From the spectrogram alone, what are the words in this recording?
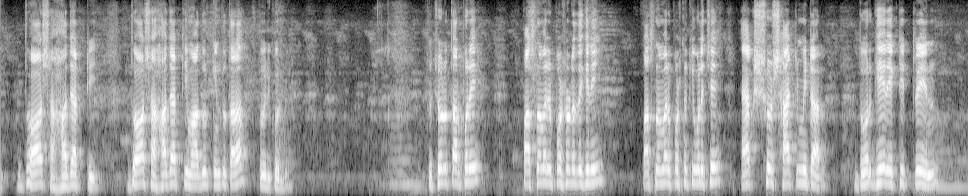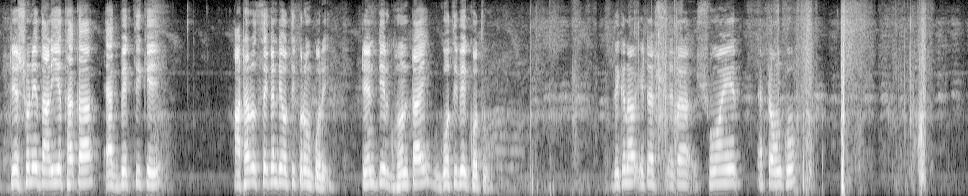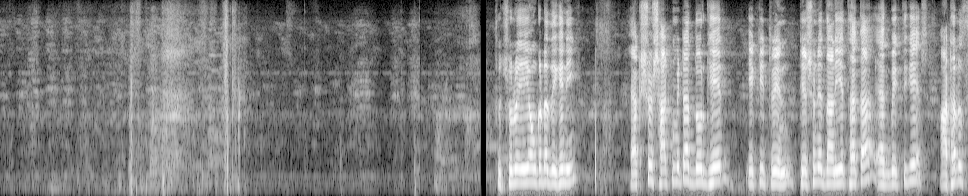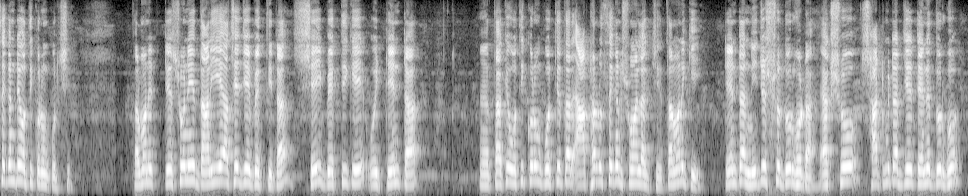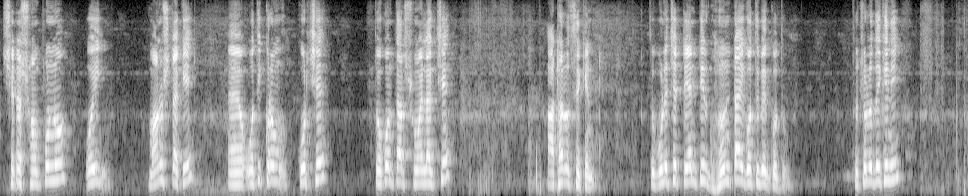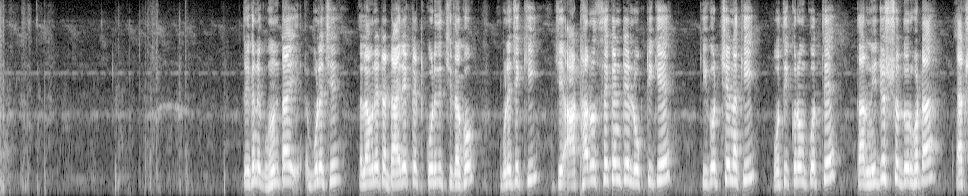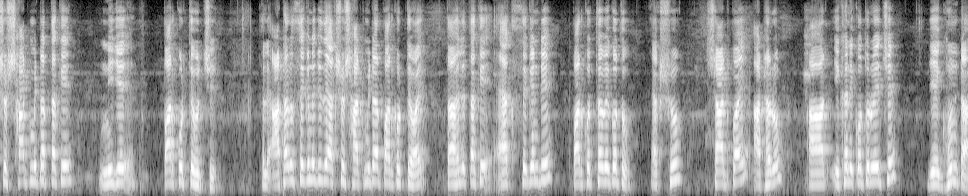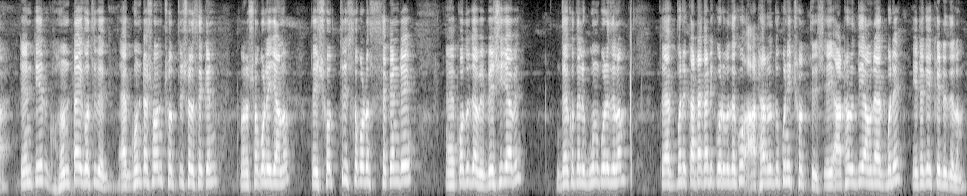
দশ হাজারটি। দশ হাজারটি মাদুর কিন্তু তারা তৈরি করবে। তো চলো তারপরে পাঁচ নম্বরের প্রশ্নটা দেখে নিই। পাঁচ নম্বরের প্রশ্ন কি বলেছে? একশো ষাট মিটার দৈর্ঘ্যের একটি ট্রেন স্টেশনে দাঁড়িয়ে থাকা এক ব্যক্তিকে আঠারো সেকেন্ডে অতিক্রম করে। ট্রেনটির ঘন্টায় গতিবেগ কত? দেখে নাও, এটা এটা সময়ের একটা অঙ্ক। তো চলো এই অঙ্কটা দেখে নিই। একশো ষাট মিটার দৈর্ঘ্যের একটি ট্রেন স্টেশনে দাঁড়িয়ে থাকা এক ব্যক্তিকে আঠারো সেকেন্ডে অতিক্রম করছে। তার মানে স্টেশনে দাঁড়িয়ে আছে যে ব্যক্তিটা, সেই ব্যক্তিকে ওই ট্রেনটা তাকে অতিক্রম করতে তার আঠারো সেকেন্ড সময় লাগছে। তার মানে কি? ট্রেনটার নিজস্ব দৈর্ঘ্যটা, একশো ষাট মিটার যে ট্রেনের দৈর্ঘ্য, সেটা সম্পূর্ণ ওই মানুষটাকে অতিক্রম করছে। তখন তার সময় লাগছে আঠারো সেকেন্ড। তো বলেছে ট্রেনটির ঘন্টায় গতিবেগ কত? তো চলো দেখে নিই। তো এখানে ঘন্টায় বলেছে, তাহলে আমরা এটা ডাইরেক্ট করে দিচ্ছি, দেখো। বলেছে কি? যে আঠারো সেকেন্ডে লোকটিকে কি করছে নাকি? অতিক্রম করতে তার নিজস্ব দৈর্ঘ্যটা একশো ষাট মিটার তাকে নিজে পার করতে হচ্ছে। তাহলে আঠারো সেকেন্ডে যদি একশো ষাট মিটার পার করতে হয়, তাহলে তাকে এক সেকেন্ডে পার করতে হবে কত? একশো ষাট বাই আঠারো। আর এখানে কত রয়েছে? যে ঘণ্টা ট্রেনটির ঘন্টায় গতিবেগ, এক ঘণ্টা সমান ছত্রিশশো সেকেন্ড। তোমরা সকলেই জানো। তো এই ছত্রিশশো সেকেন্ডে কত যাবে? বেশি যাবে? দেখো তাহলে গুণ করে দিলাম। তো একবারে কাটাকাটি করবে দেখো, আঠারো দুকুনি ছত্রিশ। এই আঠারো দিয়ে আমরা একবারে এটাকে কেটে দিলাম।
